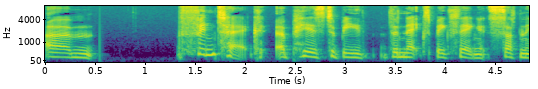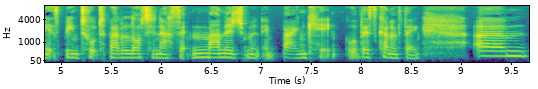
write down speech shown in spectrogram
Um, fintech appears to be the next big thing. It's suddenly it's being talked about a lot in asset management, in banking, all this kind of thing. Um,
